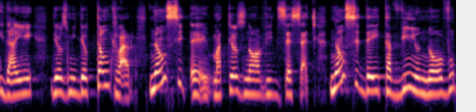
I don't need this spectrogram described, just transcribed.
E daí Deus me deu tão claro. Não se, eh, Mateus 9, 17. Não se deita vinho novo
